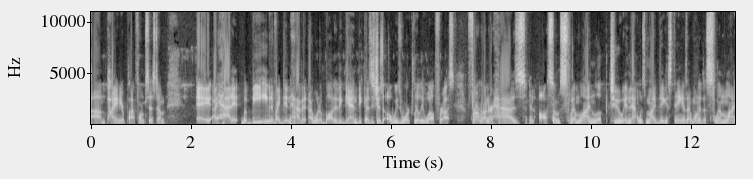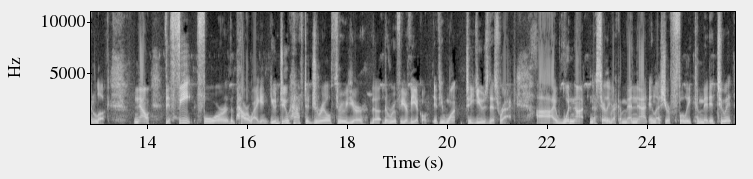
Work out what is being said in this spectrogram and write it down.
um, Pioneer platform system. A, I had it, but B, even if I didn't have it, I would have bought it again because it's just always worked really well for us. Front Runner has an awesome slimline look too, and that was my biggest thing is I wanted a slimline look. Now, the feet for the Power Wagon, you do have to drill through your the, the roof of your vehicle if you want to use this rack. Uh, I would not necessarily recommend that unless you're fully committed to it,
